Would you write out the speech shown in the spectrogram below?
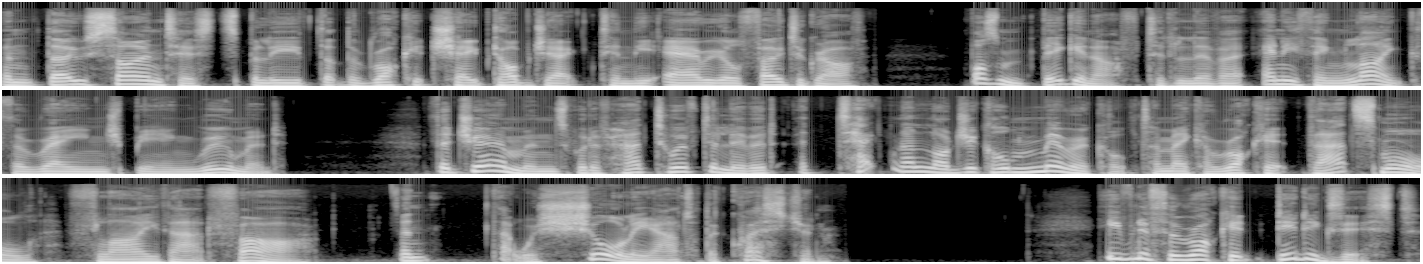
and those scientists believed that the rocket shaped object in the aerial photograph wasn't big enough to deliver anything like the range being rumoured the Germans would have had to have delivered a technological miracle to make a rocket that small fly that far, that was surely out of the question. Even if the rocket did exist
